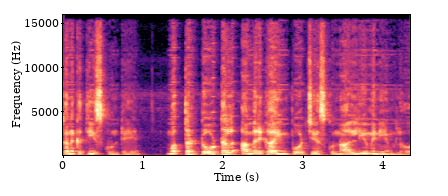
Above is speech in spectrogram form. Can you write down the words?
కనుక తీసుకుంటే మొత్తం టోటల్ అమెరికా ఇంపోర్ట్ చేసుకున్న అల్యూమినియంలో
